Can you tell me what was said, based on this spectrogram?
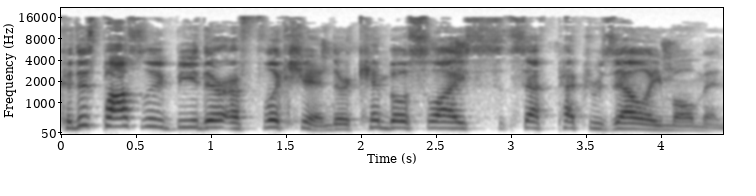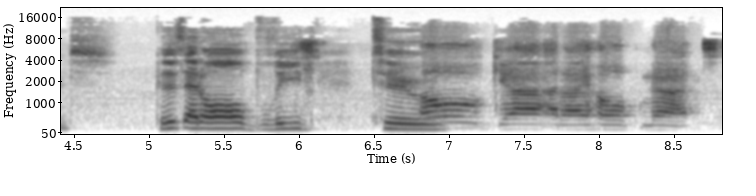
Could this possibly be their affliction, their Kimbo Slice, Seth Petruzzelli moments? Could this at all lead to? Oh God, I hope not.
